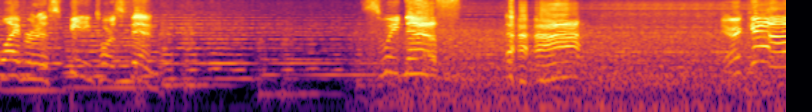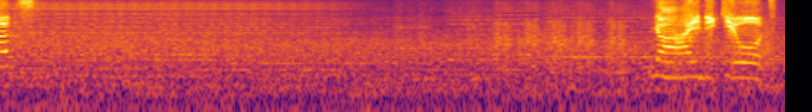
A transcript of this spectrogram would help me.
wyvern is speeding towards Fynn. Sweetness! Here it comes! Ah, cute!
